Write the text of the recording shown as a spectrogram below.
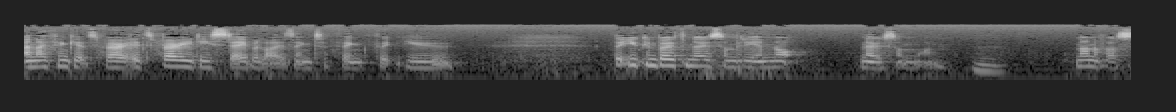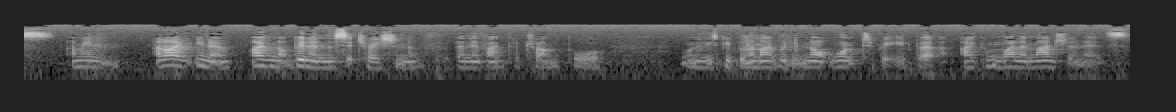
and I think it's very it's very destabilizing to think that you that you can both know somebody and not know someone. None of us. I mean, and I, you know, I've not been in the situation of an Ivanka Trump or one of these people, and I would not want to be. But I can well imagine it's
